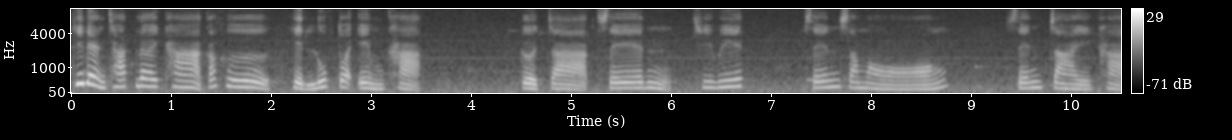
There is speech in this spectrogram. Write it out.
ที่เด่นชัดเลยค่ะก็คือเห็นรูปตัว M ค่ะ เกิดจากเส้น ชีวิต เส้นสมอง เส้นใจค่ะ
